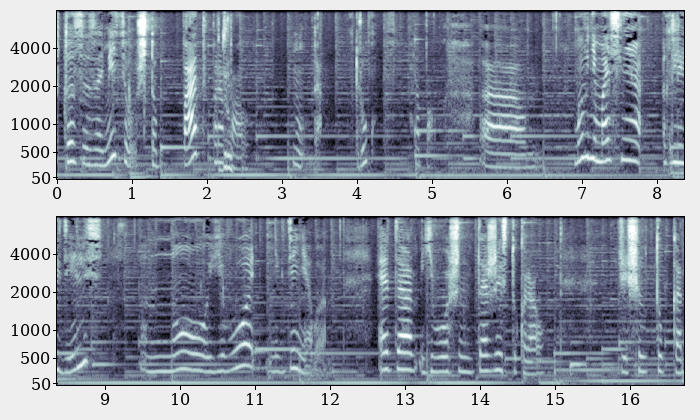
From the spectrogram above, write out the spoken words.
кто-то заметил, что пад пропал. Вдруг. Ну да, мы внимательно огляделись, но его нигде не было. Это его шантажист украл, решил Тука.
